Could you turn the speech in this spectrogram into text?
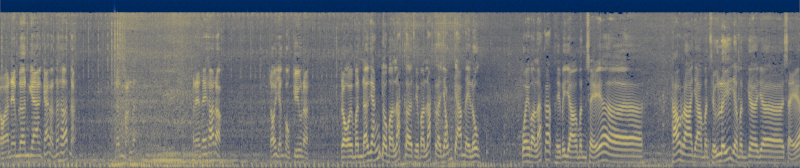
Rồi anh em lên ga cái là nó hết nè. Lên mạnh nè. Anh em thấy hết không? Đó vẫn còn kêu nè. Rồi mình đã gắn cho bà lắc rồi thì bà lắc là giống cam này luôn. Quay bà lắc á, thì bây giờ mình sẽ ờ, tháo ra và mình xử lý và mình ờ, ờ, sẽ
